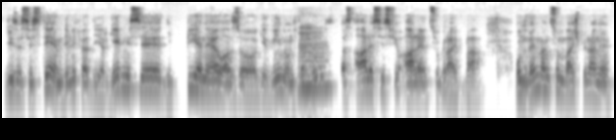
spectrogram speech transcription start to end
dieses System, die liefert die Ergebnisse, die PNL, also Gewinn und Verlust, mhm. das alles ist für alle zugreifbar. Und wenn man zum Beispiel eine,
